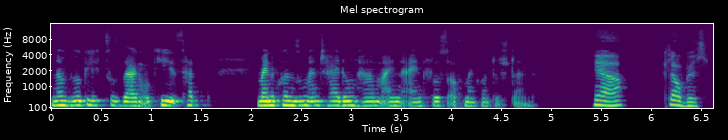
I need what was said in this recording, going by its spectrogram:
Ne? Wirklich zu sagen, okay, es hat, meine Konsumentscheidungen haben einen Einfluss auf meinen Kontostand. Ja, glaube ich.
